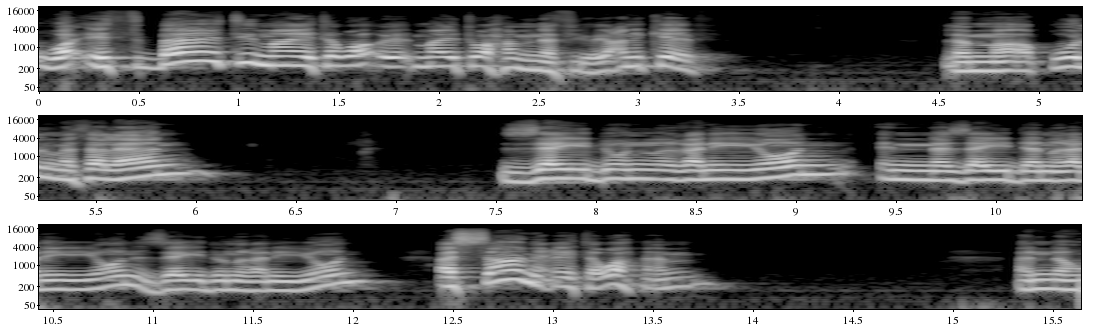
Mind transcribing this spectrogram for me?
وإثبات ما ما يتوهم نفيه. يعني كيف؟ لما أقول مثلا زيد غني إن زيدا غني زيد غني. السامع يتوهم أنه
